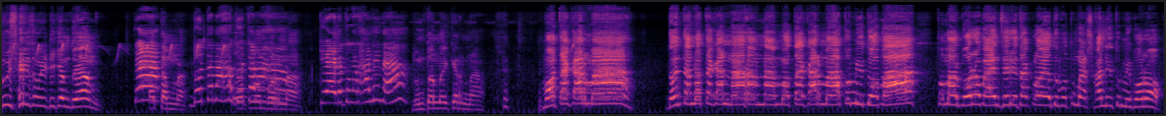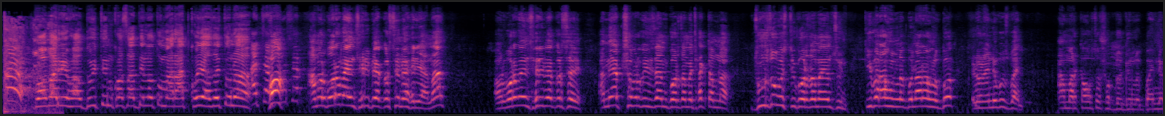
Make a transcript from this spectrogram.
দুই ছেড়ে জড়ি টিকাম দেয়াম। পাইতাম না। দইতে না হা এক নম্বর না। না। কে এটা তোমার হালি না? দুনতান কের না। মতাকার মা? দৈন্তান নতাকার না না মতাকার মা? তুমি দবা। তোমার বড় বাইন ছেড়ে থাকল এ দেবো তোমার শালি তুমি বড়। দবারি ভাও দুই তিন খসা দিলে তোমার হাত খইয়া যাইতো না। আচ্ছা। আমার বড় বাইন ছেড়ে বিয়ে করছে না হেরিয়া না? আমার বড় বাইন ছেড়ে বিয়ে করছে। আমি একশো বার কইছি আমি গরদামে থাকতাম না। জোর জবস্তি গরদামে আনছুন। কি বার আহুন লাগবো না রাহুন লাগবো? এটা নাইনে বুঝবাই। আমার কাউ তো শব্দ দিন লাগবাই না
